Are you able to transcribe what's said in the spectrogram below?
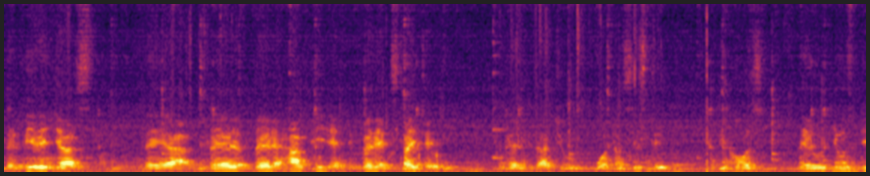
the villagers they are very very happy and very excited to get that water system because they would use the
